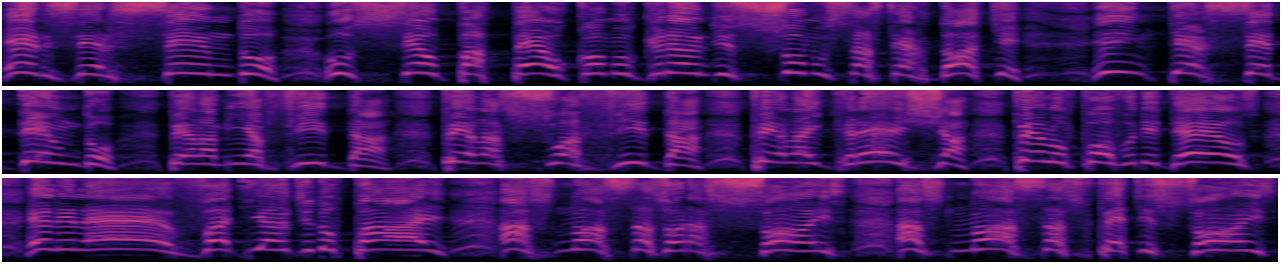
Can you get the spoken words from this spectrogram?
exercendo o seu papel como grande sumo sacerdote, intercedendo pela minha vida, pela sua vida, pela igreja igreja, pelo povo de Deus, Ele leva diante do Pai as nossas orações, as nossas petições,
